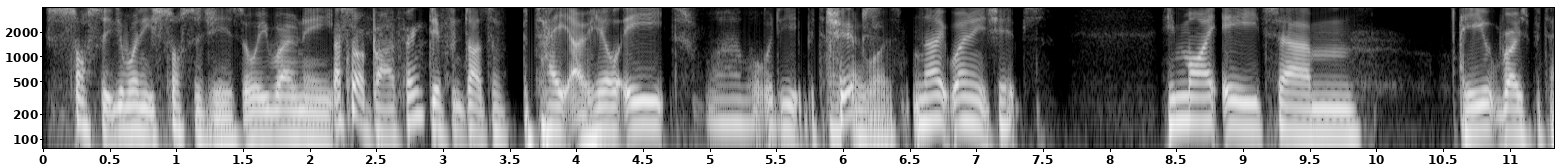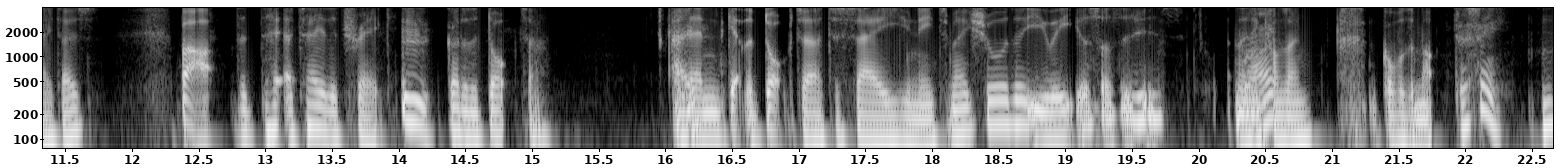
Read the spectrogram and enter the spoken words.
sausage. He won't eat sausages, or he won't eat That's not a bad thing. different types of potato. He'll eat. Well, what would he eat? Potato Chips? wise? No, he won't eat chips. He might eat. um He eat roast potatoes, but the, I tell you the trick: Mm. go to the doctor, and then get the doctor to say you need to make sure that you eat your sausages, and then Right. he comes home, gobbles them up. Does he? Mm-hmm.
